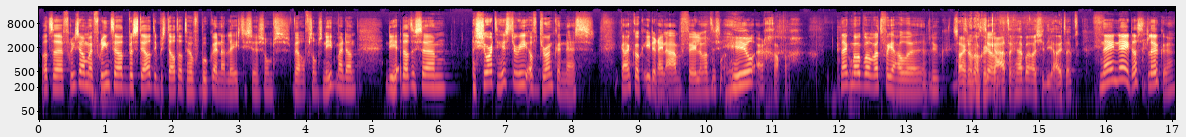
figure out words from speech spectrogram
Wat eh Friso, mijn vriend, had besteld. Die bestelt altijd heel veel boeken en dan leest hij ze soms wel of soms niet. Maar dan, die, dat is ehm A Short History of Drunkenness. Kan ik ook iedereen aanbevelen, want het is heel erg grappig. Lijkt me ook wel wat voor jou, eh Luc. Zou je dan ook een Zo. kater hebben als je die uit hebt? Nee, nee, dat is het leuke.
